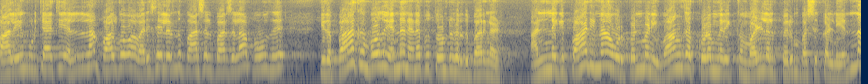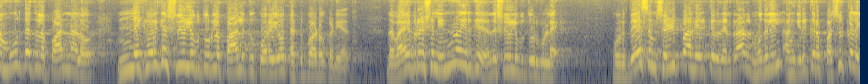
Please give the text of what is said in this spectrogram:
பாலையும் குடிச்சாச்சு. எல்லாம் பால்கோவா வரிசையிலேருந்து பார்சல் பார்சலாக போகுது. இதை பார்க்கும்போது என்ன நினைப்பு தோன்றுகிறது பாருங்கள். அன்னைக்கு பாடினா ஒரு பெண்மணி வாங்க குடம் நிறைக்கும் வள்ளல் பெரும் பசுக்கள். என்ன மூர்த்தத்தில் பாடினாலோ இன்னைக்கு வரைக்கும் ஸ்ரீவில்லிபுத்தூரில் பாலுக்கு குறையோ தட்டுப்பாடோ கிடையாது. இந்த வைப்ரேஷன் இன்னும் இருக்கு அந்த ஸ்ரீவில்லிபுத்தூருக்குள்ளே. ஒரு தேசம் செழிப்பாக இருக்கிறது என்றால் முதலில் அங்க இருக்கிற பசுக்களை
